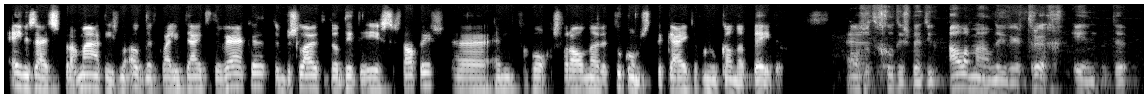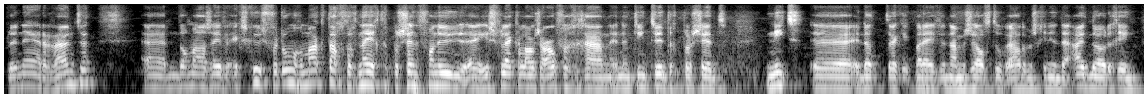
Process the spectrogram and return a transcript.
enerzijds pragmatisch, maar ook met kwaliteit te werken, te besluiten dat dit de eerste stap is. Uh, en vervolgens vooral naar de toekomst te kijken van hoe kan dat beter. Als het goed is, bent u allemaal nu weer terug in de plenaire ruimte. Uh, nogmaals even excuus voor het ongemak. 80 90 procent van u uh, is vlekkeloos overgegaan en een 10 20 procent niet. Uh, en dat trek ik maar even naar mezelf toe. We hadden misschien in de uitnodiging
